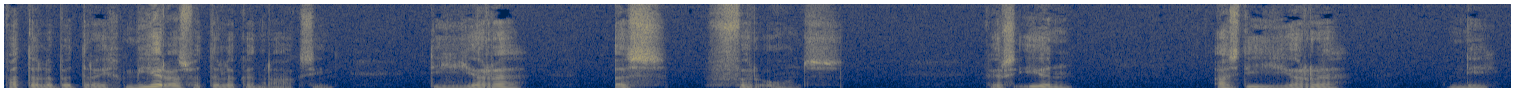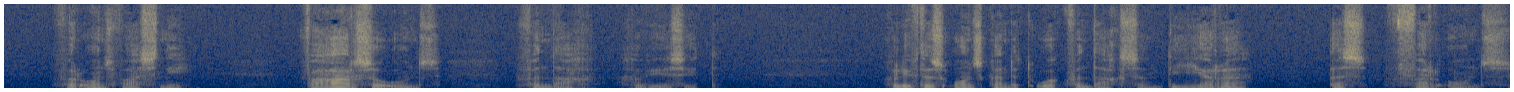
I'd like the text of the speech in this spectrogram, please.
wat hulle bedreig, meer as wat hulle kan raak sien. Die Here is vir ons. Vers 1 As die Here nie vir ons was nie, waar sou ons vandag gewees het? Geliefdes, ons kan dit ook vandag sing. Die Here is vir ons.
